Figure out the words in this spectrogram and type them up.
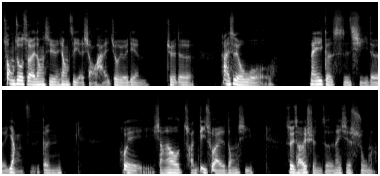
创作出来的东西，有点像自己的小孩，就有一点。觉得他还是有我那一个时期的样子，跟会想要传递出来的东西，所以才会选择那些书嘛。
